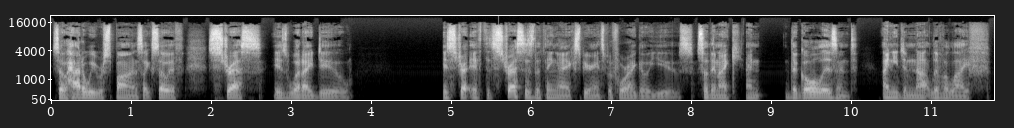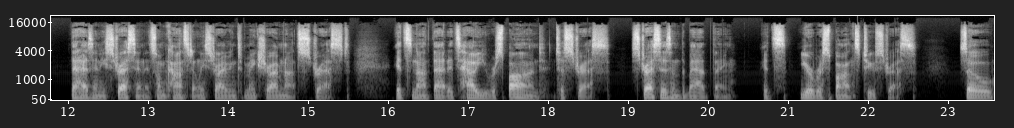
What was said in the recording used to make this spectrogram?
So how do we respond? It's like, so if stress is what I do, is stress, if the stress is the thing I experience before I go use, so then I, I- the goal isn't I need to not live a life that has any stress in it. So I'm constantly striving to make sure I'm not stressed. It's not that. It's how you respond to stress. Stress isn't the bad thing. It's your response to stress. So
